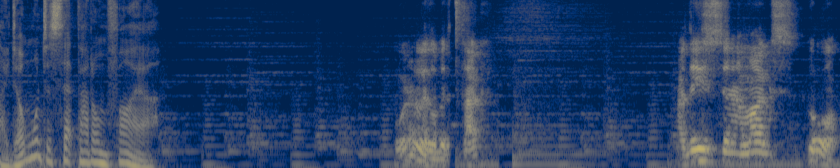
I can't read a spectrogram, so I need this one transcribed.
I don't want to set that on fire. We're a little bit stuck. Are these uh, mugs? Ooh.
